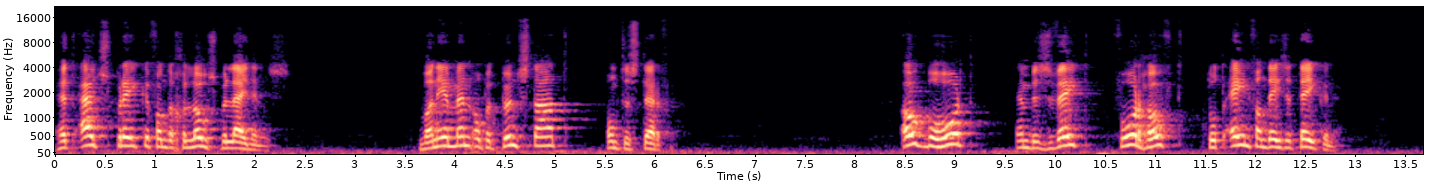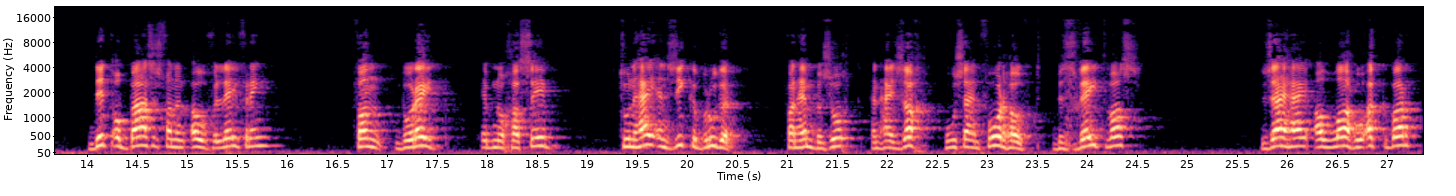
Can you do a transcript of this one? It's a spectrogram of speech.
het uitspreken van de geloofsbeleidenis. Wanneer men op het punt staat om te sterven. Ook behoort een bezweet voorhoofd tot een van deze tekenen. Dit op basis van een overlevering van Boreid ibn Ghassib. Toen hij een zieke broeder van hem bezocht en hij zag hoe zijn voorhoofd bezweet was. Zei hij Allahu Akbar.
